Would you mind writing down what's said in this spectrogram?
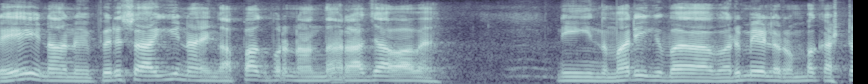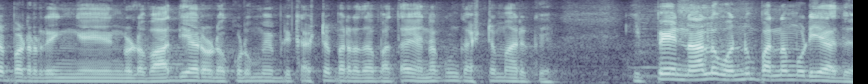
டேய் நான் பெருசாகி நான் எங்கள் அப்பாவுக்கு அப்புறம் நான் தான் ராஜாவாவேன். நீ இந்த மாதிரி வ வறுமையில் ரொம்ப கஷ்டப்படுறீங்க எங்களோட வாத்தியாரோட குடும்பம் இப்படி கஷ்டப்படுறத பார்த்தா எனக்கும் கஷ்டமாக இருக்குது இப்போ என்னால் ஒன்றும் பண்ண முடியாது.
